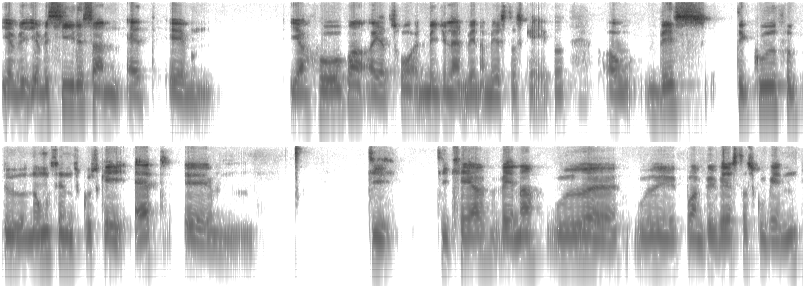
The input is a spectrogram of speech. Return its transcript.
jeg, vil, jeg vil sige det sådan, at øh, jeg håber, og jeg tror, at Midtjylland vinder mesterskabet. Og hvis det Gud forbyde nogensinde skulle ske, at øh, de, de kære venner ude, øh, ude i Brøndby Vester skulle vinde,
